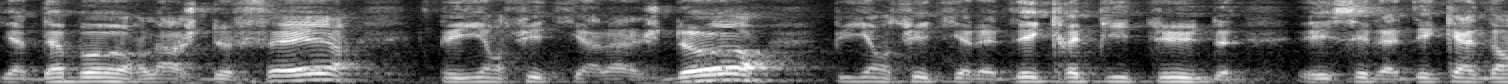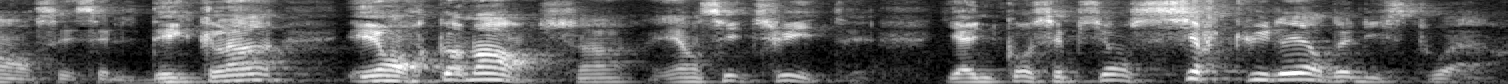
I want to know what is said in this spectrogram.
Il y a d'abord l'âge de fer, puis ensuite il y a l'âge d'or, puis ensuite il y a la décrépitude, et c'est la décadence, et c'est le déclin, et on recommence, hein, et ainsi de suite. Il y a une conception circulaire de l'histoire,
